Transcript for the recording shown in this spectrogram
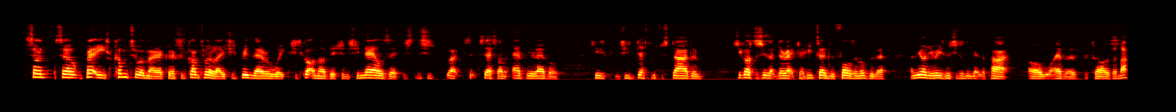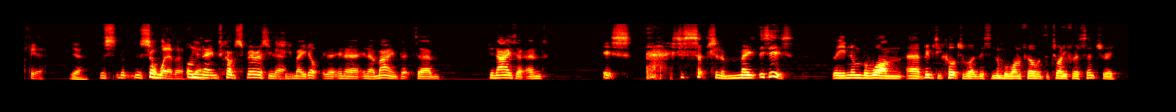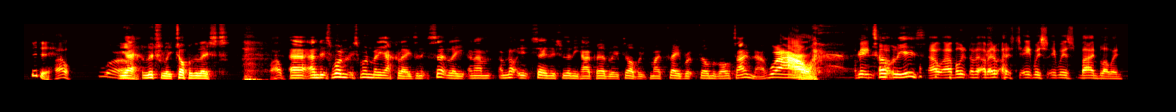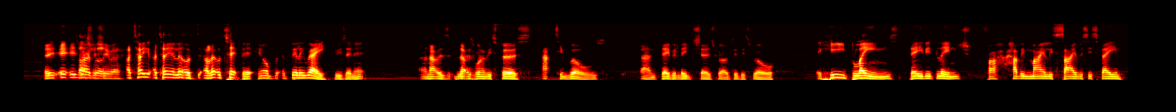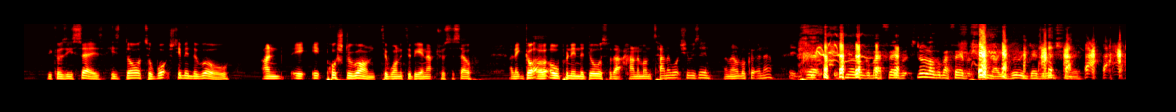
so, so Betty's come to America. She's gone to LA. She's been there a week. She's got an audition. She nails it. This is like success on every level. She's she's destined for stardom. She goes to see that director. He turns and falls in love with her. And the only reason she doesn't get the part or whatever is because the mafia. yeah, there's, there's some whatever, yeah. unnamed conspiracy that Yeah. she's made up in her, in her in her mind that um, denies her, and it's it's just such an amazing. This is the number one uh, BBC Culture voted this number one film of the 21st century. did it? Wow, Yeah, literally top of the list. wow. Uh, and it's won it's won many accolades, and it's certainly, and I'm I'm not saying this with any hyperbole at all, but it's my favourite film of all time now. Wow. I mean, It totally is. I, I, I mean, it was it was mind blowing. It, it is That's right, for but sure. I tell you, I tell you a little, a little tidbit. You know, Billy Ray, who's in it, and that was that was one of his first acting roles. And David Lynch says, "Well, I'll do this role." He blames David Lynch for having Miley Cyrus's fame because he says his daughter watched him in the role, and it, it pushed her on to wanting to be an actress herself. And it got her opening the doors for that Hannah Montana, what she was in. And now look at her now. It's, uh, it's no longer my favourite. It's no longer my favourite film now. You've ruined David Lynch for me.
